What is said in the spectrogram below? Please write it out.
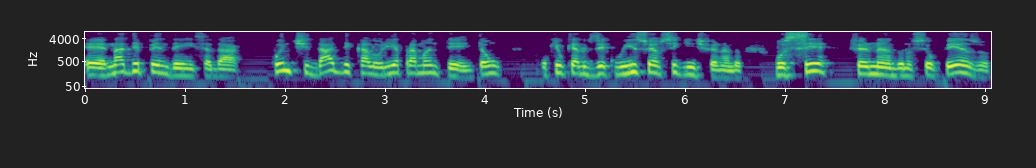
é, na dependência da quantidade de caloria para manter. Então, o que eu quero dizer com isso é o seguinte, Fernando: você, Fernando, no seu peso,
